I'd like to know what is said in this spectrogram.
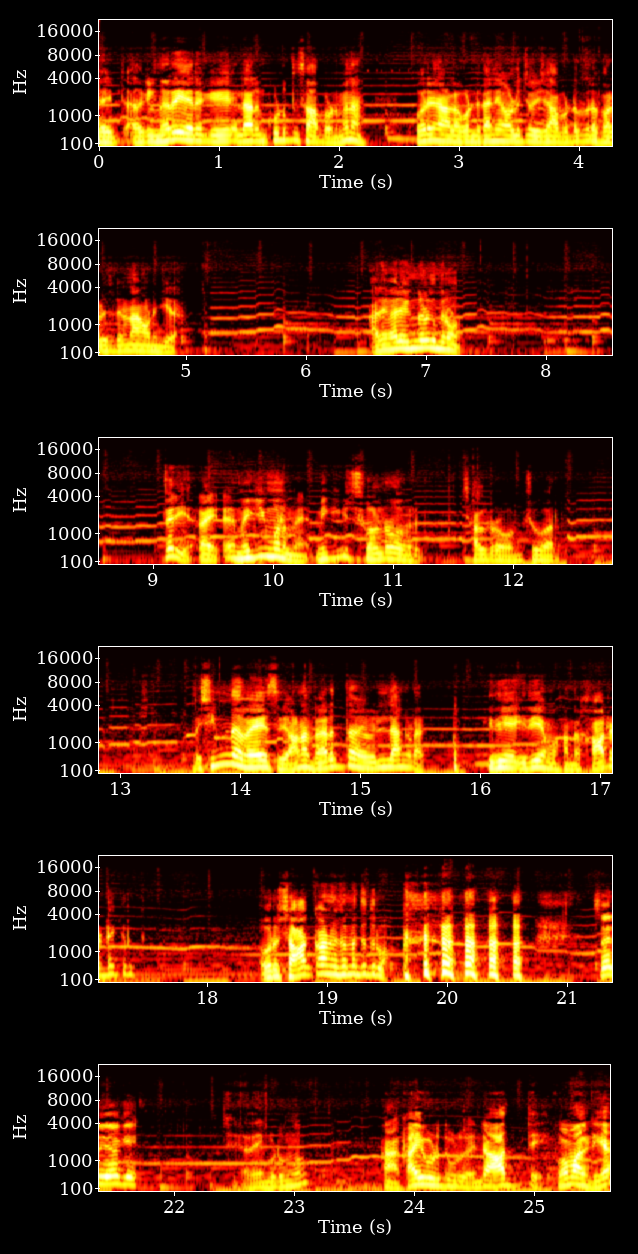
ரைட் அதுக்குள்ள நிறைய இருக்கு. எல்லாரும் கொடுத்து சாப்பிடணும். என்ன? ஒரே நாளில் கொண்டு தனியாக ஒழிச்சு போய் சாப்பிட்டு பிறகு பழிச்சுட்டு நான் ஒழிஞ்சிடறேன் அதே மாதிரி எங்களுக்கும் தரணும் சரி ரைட் மிகிங் பண்ணுமே மிகி சொல்கிறோம் இருக்கு சொல்கிறோம் சுவர் இப்போ சின்ன வயசு ஆனால் வருத்தம் இல்லாம கிடாது இதே இதே அந்த ஹார்ட் அட்டாக் இருக்கு. ஒரு ஷாக்கானு சொன்ன செத்துருவான். சரி ஓகே சரி அதையும் கொடுங்க. ஆ கை கொடுத்து கொடுங்க இந்த ஆத்தே. கோமாலிட்டியா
